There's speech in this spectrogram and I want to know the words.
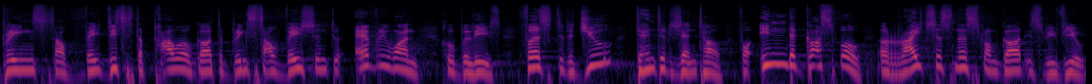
brings salvation. This is the power of God to bring salvation to everyone who believes. First to the Jew, then to the Gentile. For in the gospel, a righteousness from God is revealed,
